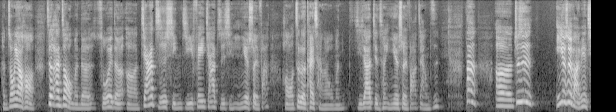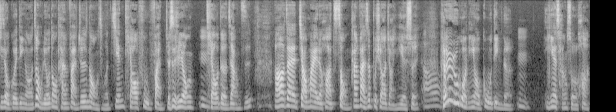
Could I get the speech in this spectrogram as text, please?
很重要哈。这个按照我们的所谓的呃加值型及非加值型营业税法。好，这个太长了，我们几家简称营业税法这样子。那呃，就是营业税法里面其实有规定哦，这种流动摊贩就是那种什么兼挑副贩，就是 用挑的这样子。嗯、然后在叫卖的话，这种摊贩是不需要缴营业税。哦。可是如果你有固定的，嗯。营业场所的话，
